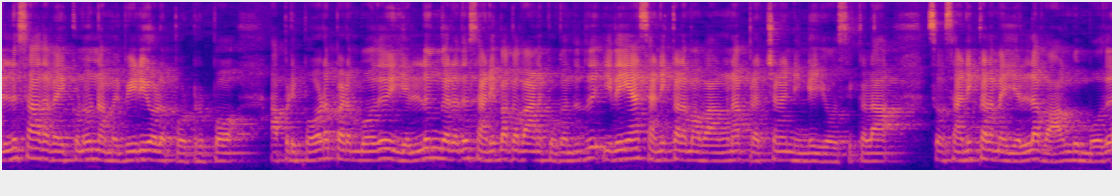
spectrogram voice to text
எள்ளு சாதம் வைக்கணும்னு நம்ம வீடியோவில் போட்டிருப்போம். அப்படி போடப்படும் போது எள்ளுங்கிறது சனி பகவானுக்கு உகந்தது. இதை ஏன் சனிக்கிழமை வாங்கினா பிரச்சனை நீங்கள் யோசிக்கலாம். ஸோ சனிக்கிழமை எள்ளை வாங்கும்போது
